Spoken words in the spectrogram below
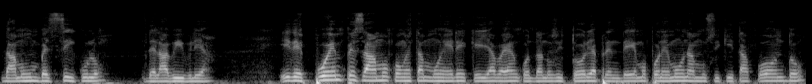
damos un versículo de la Biblia y después empezamos con estas mujeres que ellas vayan contando su historia, aprendemos, ponemos una musiquita a fondo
